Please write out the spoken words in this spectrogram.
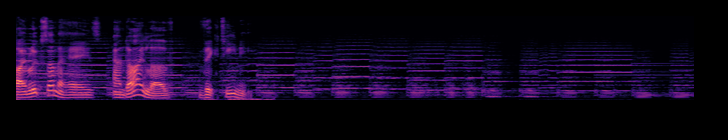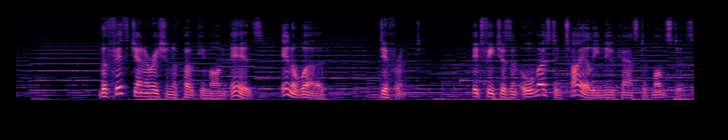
I'm Luke Summerhays, and I love Victini. The fifth generation of Pokemon is, in a word, different. It features an almost entirely new cast of monsters.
